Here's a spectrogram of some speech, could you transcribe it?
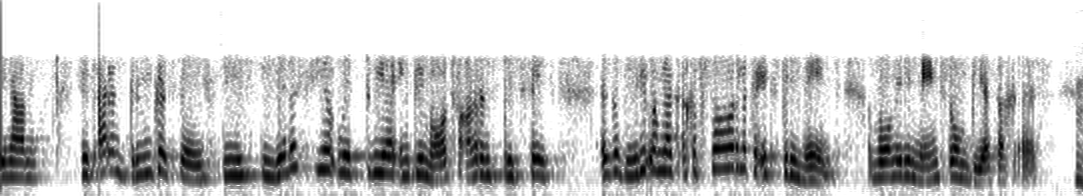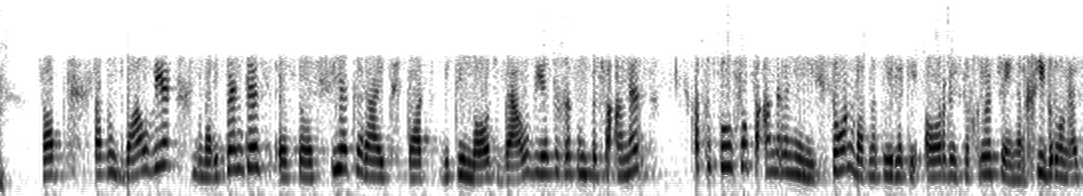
En um soos Ernst Brunke sê, die die hele CO2 en klimaatsveranderingsproses is op hierdie oomblik 'n gevaarlike eksperiment waarmee die mensdom besig is. Wat wat ons wel weet, en wat die punt is, is daar sekerheid dat die klimaat wel besig is om te verander. As gevolg van veranderinge in die son wat natuurlik die aarde se grootste energiebron is,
